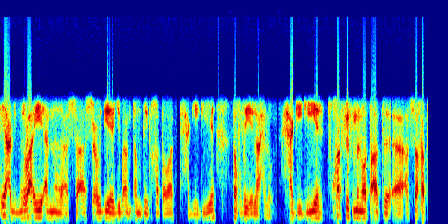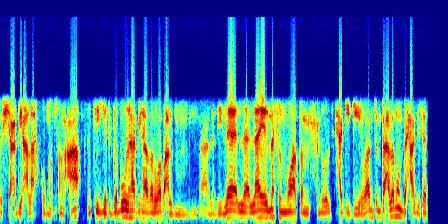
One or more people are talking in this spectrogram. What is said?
يعني من رأيي أن السعودية يجب أن تمضي بخطوات حقيقية تفضي إلى حلول حقيقية تخفف من وطأة آه، السخط الشعبي على حكومة صنعاء نتيجة قبولها بهذا الوضع الذي لا, لا, لا يلمس المواطن حلول حقيقية. وأنتم تعلمون بحادثة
